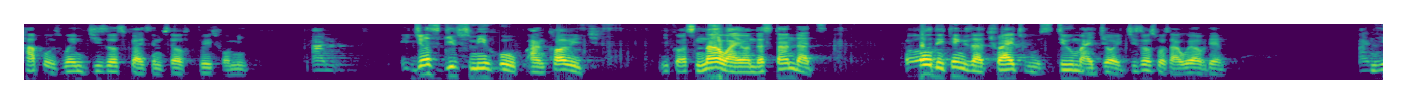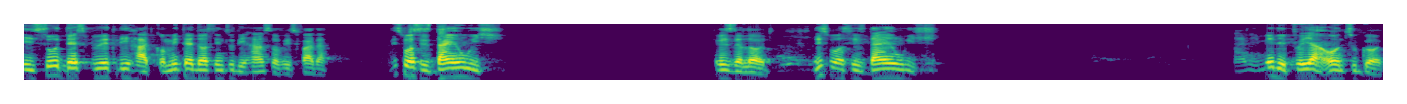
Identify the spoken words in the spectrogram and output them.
happens when Jesus Christ Himself prays for me. And it just gives me hope and courage because now I understand that all the things that try to steal my joy, Jesus was aware of them. And he so desperately had committed us into the hands of his Father. This was his dying wish. Praise the Lord. This was his dying wish. And he made a prayer unto God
